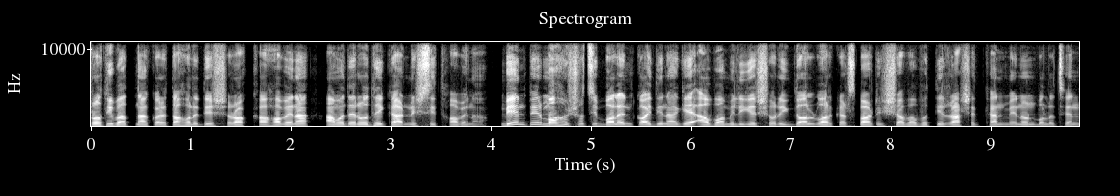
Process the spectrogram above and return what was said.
প্রতিবাদ না করে, তাহলে দেশ রক্ষা হবে না। আমাদের অধিকার নিশ্চিত হবে না। বিএনপির মহাসচিব বলেন, কয়দিন আগে আওয়ামী লীগের শরিক দল ওয়ার্কার্স পার্টির সভাপতি রাশেদ খান মেনন বলেছেন,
